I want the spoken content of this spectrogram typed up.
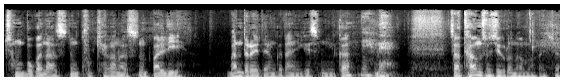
정부가 나서든 국회가 나서든 빨리 만들어야 되는 것 아니겠습니까? 네. 자, 다음 소식으로 넘어가죠.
